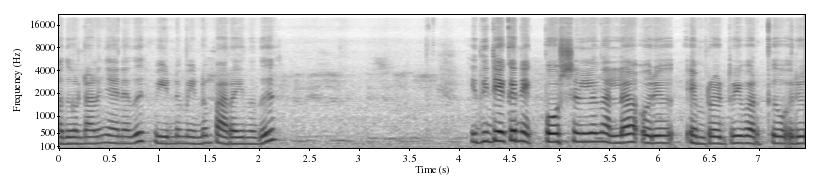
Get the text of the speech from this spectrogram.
അതുകൊണ്ടാണ് ഞാനത് വീണ്ടും വീണ്ടും പറയുന്നത്. ഇതിന്റെയൊക്കെ നെക്ക് പോർഷനിൽ നല്ല ഒരു എംബ്രോയ്ഡറി വർക്ക് ഒരു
